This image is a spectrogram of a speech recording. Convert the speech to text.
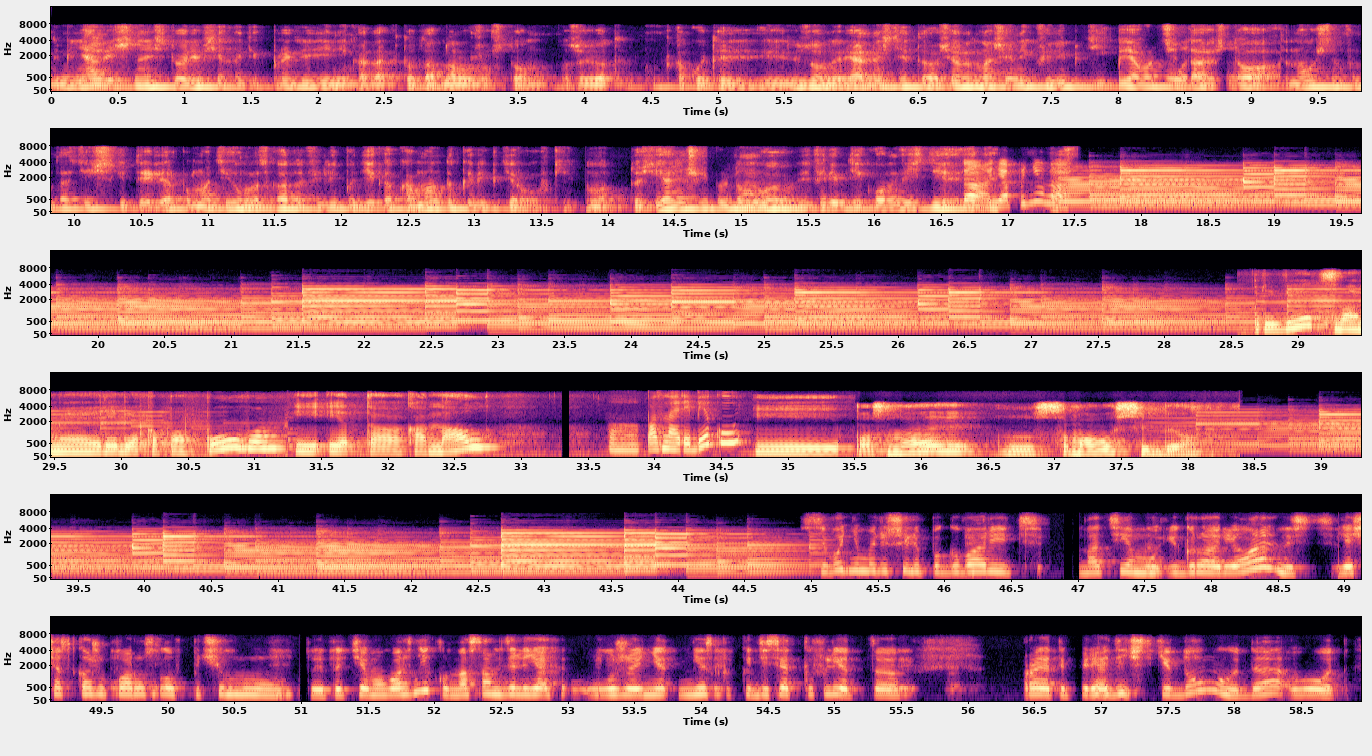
Для меня личная история всех этих произведений, когда кто-то обнаружил, что он живет в какой-то иллюзорной реальности, это вообще родоначальник Филипп Дик. Я вот читаю, что научно-фантастический триллер по мотивам рассказа Филиппа Дика «Команда корректировки». Вот. То есть я ничего не придумываю. Филипп Дик, он везде. Да, это... я поняла. Привет, с вами Ребека Попова, и это канал а, Познай Ребеку и Познай самого себя. Сегодня мы решили поговорить на тему игра реальность. Я сейчас скажу пару слов, почему эта тема возникла. На самом деле я уже не, несколько десятков лет э, про это периодически думаю, да, вот.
